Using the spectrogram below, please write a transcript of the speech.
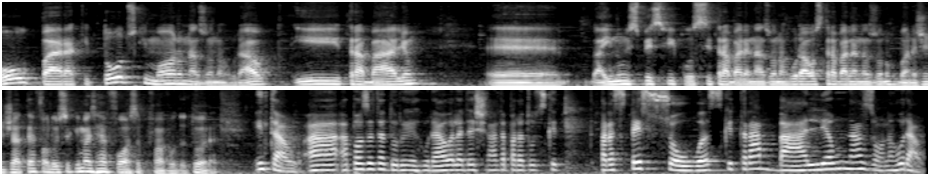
ou para que todos que moram na zona rural e trabalham. é, aí não especificou se trabalha na zona rural ou se trabalha na zona urbana. A gente já até falou isso aqui, mas reforça, por favor, doutora. Então, a aposentadoria rural é destinada para todos que, para as pessoas que trabalham na zona rural.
